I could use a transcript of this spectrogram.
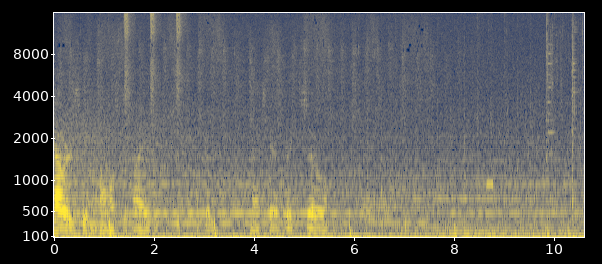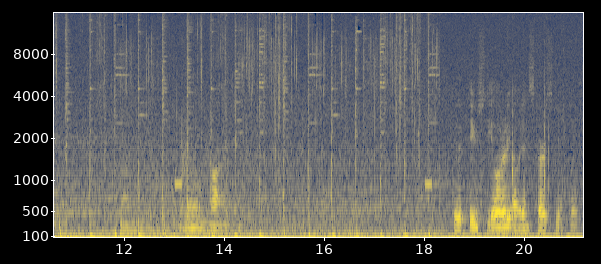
power is getting almost as high as it should should maxed out, right? So um. Did it do steel already? Oh, I didn't start steel stuff.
